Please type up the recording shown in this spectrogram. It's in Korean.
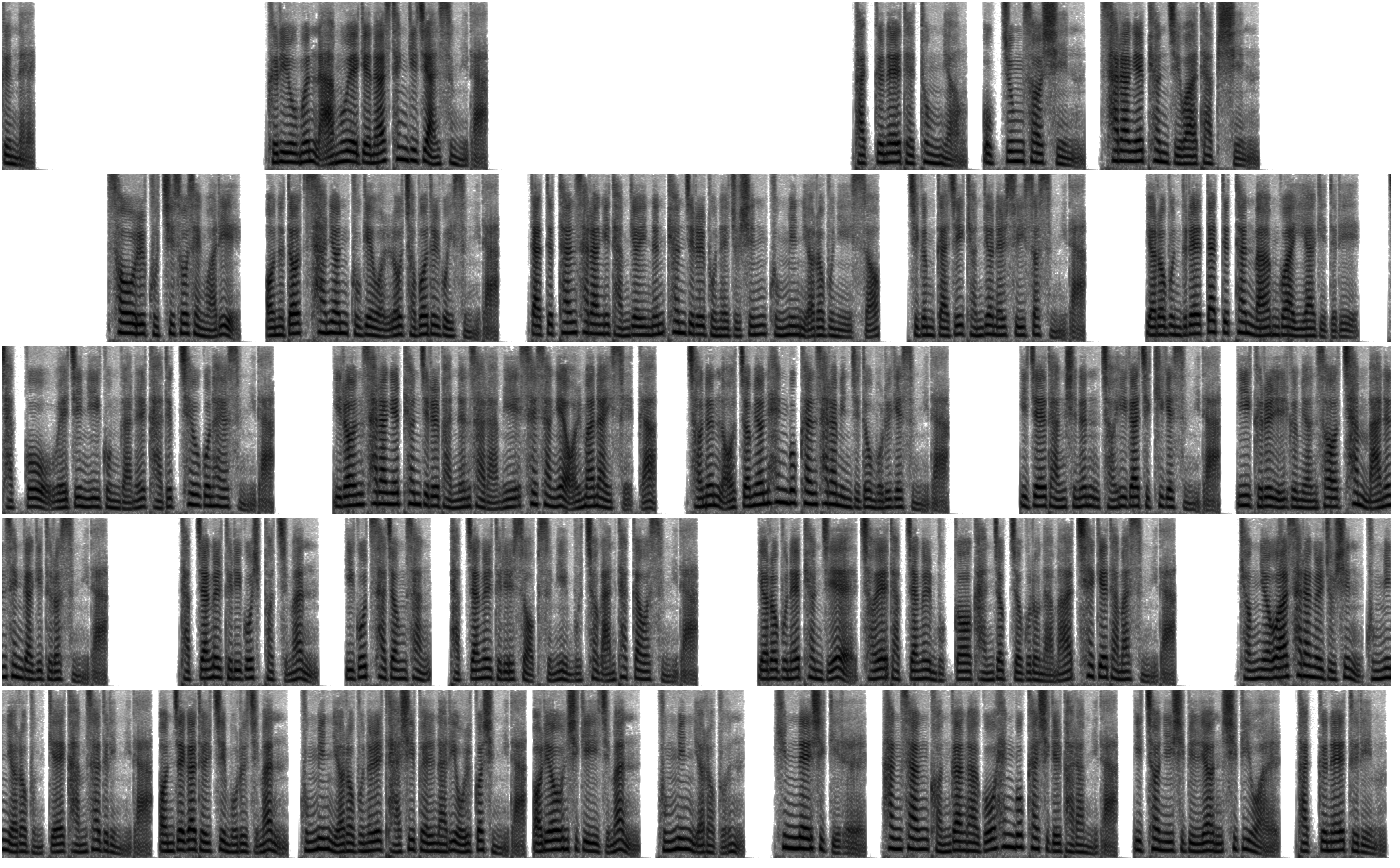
박근혜. 그리움은 아무에게나 생기지 않습니다. 박근혜 대통령, 옥중서신, 사랑의 편지와 답신. 서울 구치소 생활이 어느덧 4년 9개월로 접어들고 있습니다. 따뜻한 사랑이 담겨 있는 편지를 보내주신 국민 여러분이 있어 지금까지 견뎌낼 수 있었습니다. 여러분들의 따뜻한 마음과 이야기들이 작고 외진 이 공간을 가득 채우곤 하였습니다. 이런 사랑의 편지를 받는 사람이 세상에 얼마나 있을까? 저는 어쩌면 행복한 사람인지도 모르겠습니다. 이제 당신은 저희가 지키겠습니다. 이 글을 읽으면서 참 많은 생각이 들었습니다. 답장을 드리고 싶었지만 이곳 사정상 답장을 드릴 수 없음이 무척 안타까웠습니다. 여러분의 편지에 저의 답장을 묶어 간접적으로나마 책에 담았습니다. 격려와 사랑을 주신 국민 여러분께 감사드립니다. 언제가 될지 모르지만 국민 여러분을 다시 뵐 날이 올 것입니다. 어려운 시기이지만 국민 여러분 힘내시기를 항상 건강하고 행복하시길 바랍니다. 2021년 12월 박근혜 드림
